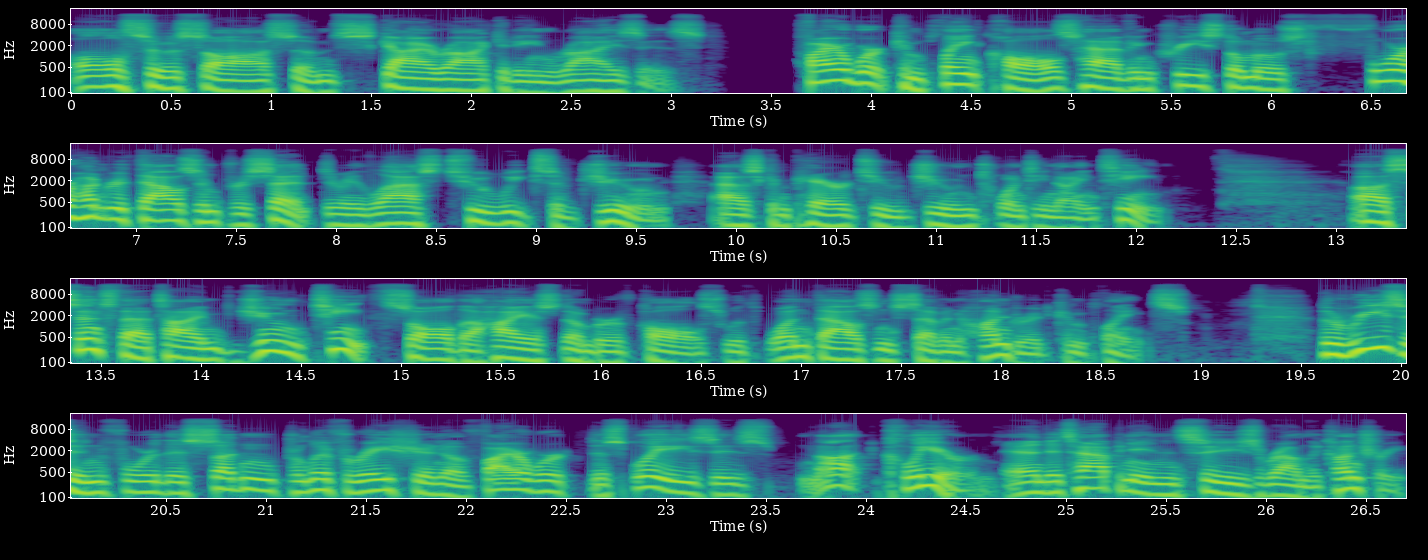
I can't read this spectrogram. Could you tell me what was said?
also saw some skyrocketing rises. Firework complaint calls have increased almost 400,000% during the last two weeks of June as compared to June 2019. Uh, since that time, Juneteenth saw the highest number of calls with 1,700 complaints. The reason for this sudden proliferation of firework displays is not clear, and it's happening in cities around the country.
